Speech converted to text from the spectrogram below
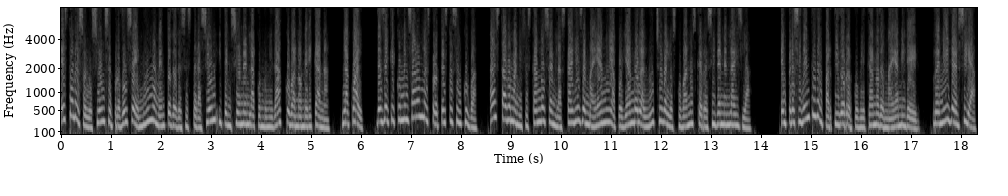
Esta resolución se produce en un momento de desesperación y tensión en la comunidad cubanoamericana, la cual, desde que comenzaron las protestas en Cuba, ha estado manifestándose en las calles de Miami apoyando la lucha de los cubanos que residen en la isla. El presidente del Partido Republicano de Miami-Dade, René García,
